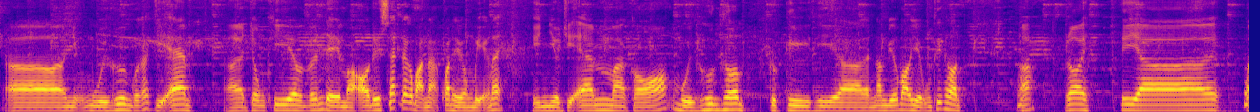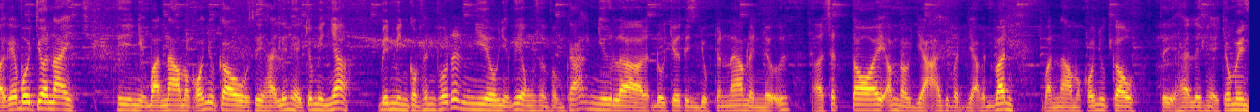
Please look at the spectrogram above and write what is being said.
uh, những mùi hương của các chị em uh, trong khi vấn đề mà order đó các bạn ạ quan hệ bằng miệng đấy thì nhiều chị em mà có mùi hương thơm cực kỳ thì uh, nam giới bao giờ cũng thích hơn. Đó rồi thì uh, loại cái bôi trơn này thì những bạn nào mà có nhu cầu thì hãy liên hệ cho mình nhá. Bên mình còn phân phối rất nhiều những cái dòng sản phẩm khác như là đồ chơi tình dục cho nam là nữ ờ, uh, sách toy âm đạo giả vật giả vân vân. Bạn nào mà có nhu cầu thì hãy liên hệ cho mình.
